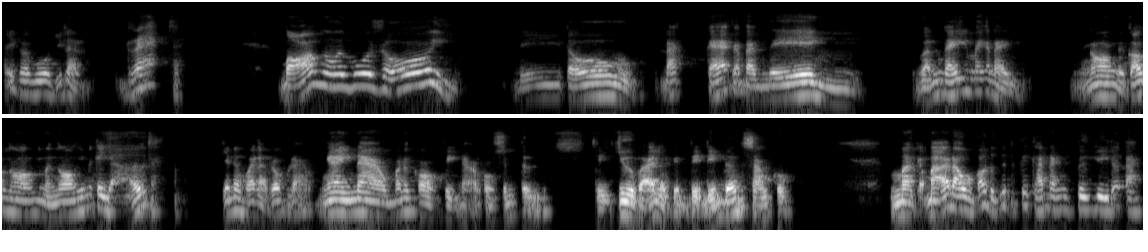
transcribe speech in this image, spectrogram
thấy ngôi vua chỉ là rác thôi. Bỏ ngôi vua rồi, đi tù đắt các cái tầng tiền. Vẫn thấy mấy cái này ngon thì có ngon, nhưng mà ngon với mấy cái dở thôi chứ không phải là rốt ráo. Ngày nào mà nó còn phiền não còn sinh tử thì chưa phải là cái điểm đến sau cùng. Mà mà ở đâu có được cái, cái khả năng tư duy đó ta?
